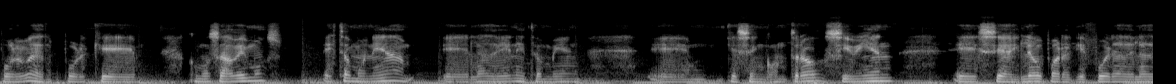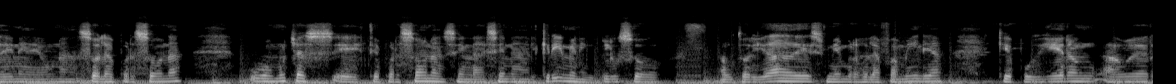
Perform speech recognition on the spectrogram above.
por ver, porque como sabemos, esta moneda, eh, el ADN también que se encontró, si bien eh, se aisló para que fuera del ADN de una sola persona. Hubo muchas este, personas en la escena del crimen, incluso autoridades, miembros de la familia, que pudieron haber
